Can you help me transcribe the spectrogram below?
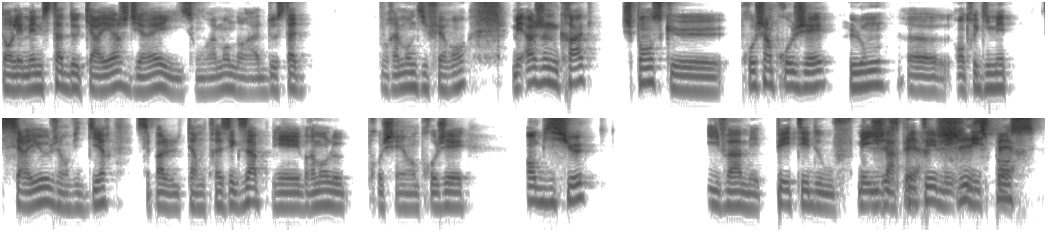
dans les mêmes stades de carrière, je dirais, ils sont vraiment dans à deux stades vraiment différent. Mais Agent Crack, je pense que prochain projet long, euh, entre guillemets, sérieux, j'ai envie de dire, c'est pas le terme très exact, mais vraiment le prochain projet ambitieux, il va mais péter de ouf. Mais il va péter, mais, je pense,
